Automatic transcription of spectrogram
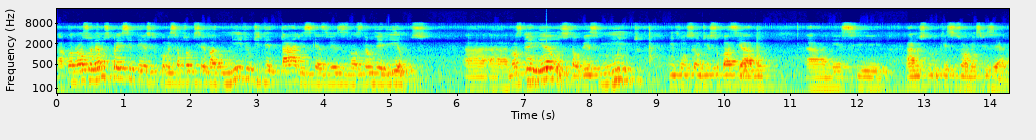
Ah, quando nós olhamos para esse texto e começamos a observar o nível de detalhes que às vezes nós não veríamos, ah, ah, nós ganhamos talvez muito em função disso, baseado nesse no estudo que esses homens fizeram.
